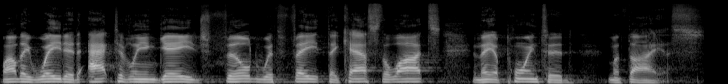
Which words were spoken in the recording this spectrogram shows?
while they waited, actively engaged, filled with faith, they cast the lots and they appointed Matthias.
